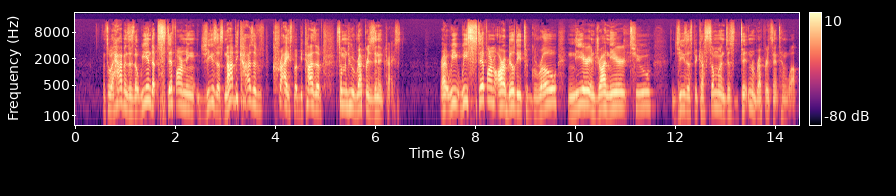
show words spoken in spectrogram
And so what happens is that we end up stiff arming Jesus, not because of Christ, but because of someone who represented Christ right? We, we stiff arm our ability to grow near and draw near to Jesus because someone just didn't represent him well.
